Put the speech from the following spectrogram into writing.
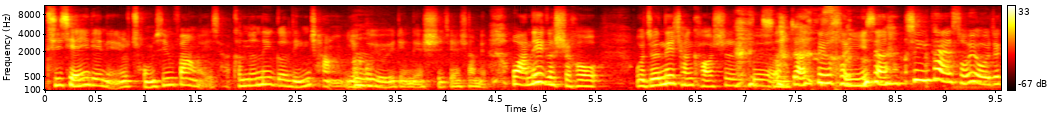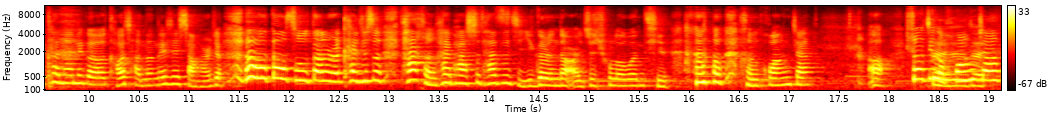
提前一点点，又重新放了一下，可能那个临场也会有一点点时间上面。哇，那个时候我觉得那场考试的 那个很影响 心态，所以我就看到那个考场的那些小孩就啊到处到处看，就是他很害怕是他自己一个人的耳机出了问题，很慌张。哦，说到这个慌张。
